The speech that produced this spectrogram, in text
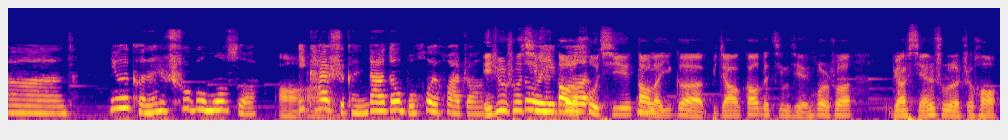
呃，因为可能是初步摸索，哦，一开始肯定大家都不会化妆，也就是说，其实到了后期，到了嗯一个比较高的境界，或者说比较娴熟了之后，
